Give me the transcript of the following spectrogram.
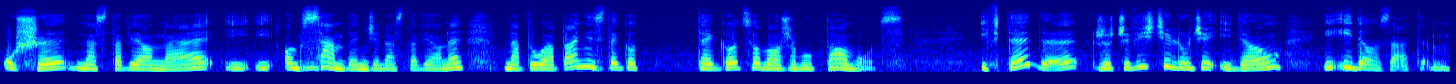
uszy nastawione i, i on sam będzie nastawiony na wyłapanie z tego, tego, co może mu pomóc. I wtedy rzeczywiście ludzie idą i idą za tym.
